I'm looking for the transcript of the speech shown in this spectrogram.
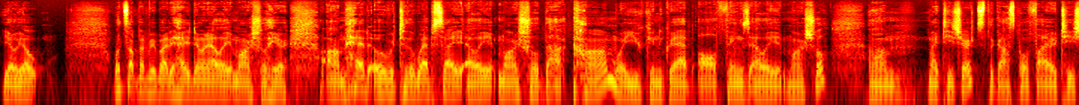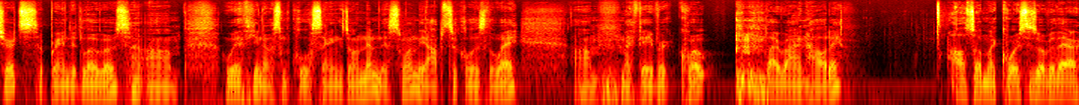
Yo, yo. What's up, everybody? How you doing? Elliot Marshall here. Um, head over to the website, elliottmarshall.com, where you can grab all things Elliot Marshall. Um, my t-shirts, the Gospel of Fire t-shirts, branded logos, um, with, you know, some cool sayings on them. This one, the obstacle is the way. Um, my favorite quote by Ryan Holiday. Also, my course is over there.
